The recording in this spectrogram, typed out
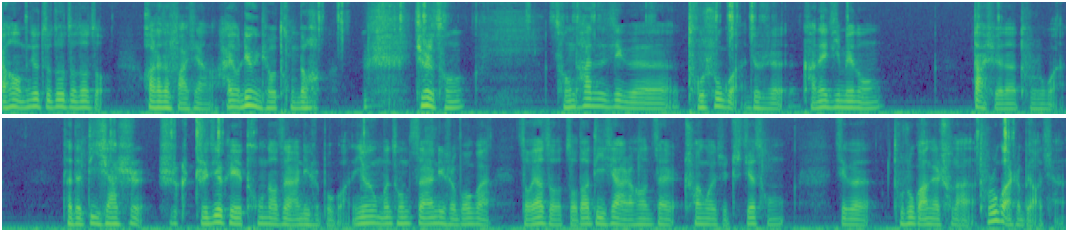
然后我们就走走走走走，后来就发现了，还有另一条通道，就是从从他的这个图书馆，就是卡内基梅隆大学的图书馆，它的地下室是直接可以通到自然历史博物馆，因为我们从自然历史博物馆。走呀走，走到地下，然后再穿过去，直接从这个图书馆给出来了。图书馆是不要钱的，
